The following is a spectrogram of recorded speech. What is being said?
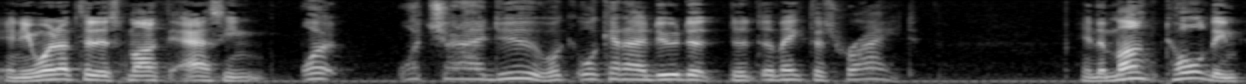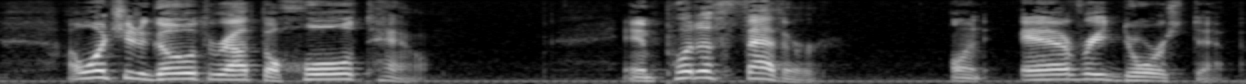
and he went up to this monk asking, "What what should I do? What, what can I do to, to, to make this right?" And the monk told him, "I want you to go throughout the whole town and put a feather on every doorstep.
